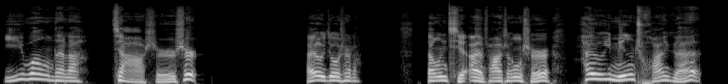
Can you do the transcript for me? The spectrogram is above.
遗忘在了驾驶室。还有就是了，当起案发生时，还有一名船员，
